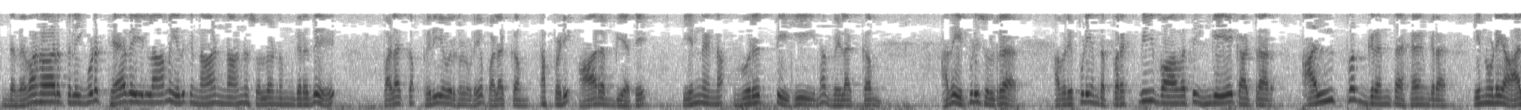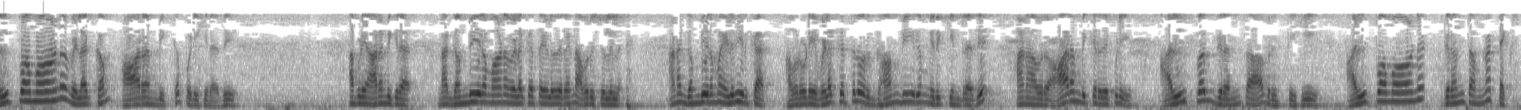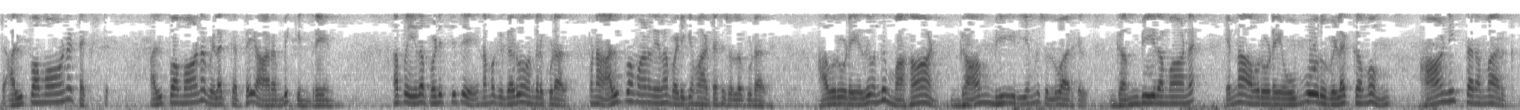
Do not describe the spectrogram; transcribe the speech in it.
இந்த விவகாரத்திலையும் கூட தேவையில்லாம எதுக்கு நான் நான் சொல்லணுங்கிறது பழக்கம் பெரியவர்களுடைய பழக்கம். அப்படி ஆரம்பியதே. என்னன்னா விருத்திகீன விளக்கம். அதை எப்படி சொல்றார்? அவர் எப்படி அந்த பிரக்வி பாவத்தை இங்கேயே காட்டுறார்? அல்ப கிரந்தகங்கிறார். என்னுடைய அல்பமான விளக்கம் ஆரம்பிக்கப்படுகிறது. அப்படி ஆரம்பிக்கிறார். நான் கம்பீரமான விளக்கத்தை எழுதுறேன்னு அவரு சொல்லல. ஆனா கம்பீரமா எழுதியிருக்கார். அவருடைய விளக்கத்துல ஒரு காம்பீரம் இருக்கின்றது. ஆனா அவர் ஆரம்பிக்கிறது எப்படி? அல்ப கிரந்தா விருத்திகி. அல்பமான கிரந்தம்னா டெக்ஸ்ட் அல்பமான டெக்ஸ்ட் அல்பமான விளக்கத்தை ஆரம்பிக்கின்றேன். அப்ப இத படிச்சுட்டு நமக்கு கர்வம் வந்துடக்கூடாது இப்ப நான் அல்பமானதையெல்லாம் படிக்க மாட்டேன்னு சொல்லக்கூடாது. அவருடைய இது வந்து மகான் காம்பீரியம்னு சொல்லுவார்கள். கம்பீரமான ஏன்னா அவருடைய ஒவ்வொரு விளக்கமும் ஆணித்தரமா இருக்கு.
